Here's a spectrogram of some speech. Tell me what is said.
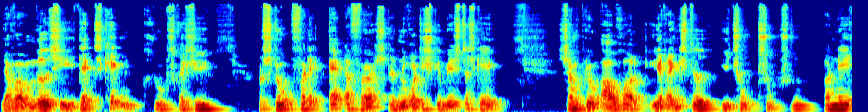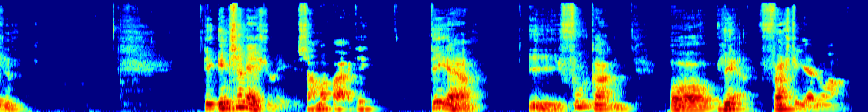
jeg var med til i Dansk Kennelklubs regi at stå for det allerførste nordiske mesterskab, som blev afholdt i Ringsted i 2019. Det internationale samarbejde, det er i fuld gang, og her 1. januar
